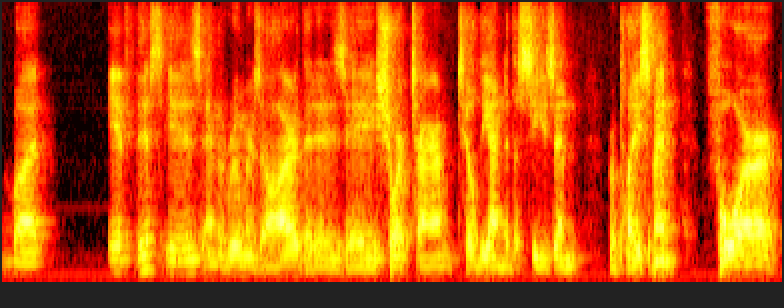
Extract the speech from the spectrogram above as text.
but if this is, and the rumors are that it is a short term till the end of the season replacement for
